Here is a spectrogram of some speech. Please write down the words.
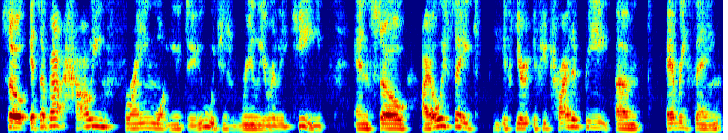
So it's about how you frame what you do, which is really, really key. And so I always say, if you're if you try to be um, everything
